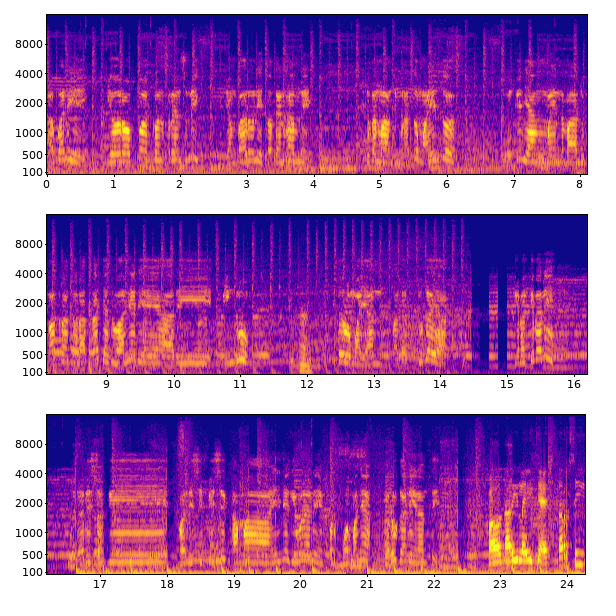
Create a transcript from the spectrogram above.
apa nih? Europa Conference League. Yang baru nih Tottenham nih. Itu kan malam Jumat tuh main tuh. Mungkin yang main malam Jumat rata-rata jadwalnya di hari Minggu. Hah. itu lumayan padat juga ya. Kira-kira nih dari segi kondisi fisik sama ininya gimana nih performanya ngaruh gak nih nanti Kalau dari Leicester sih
